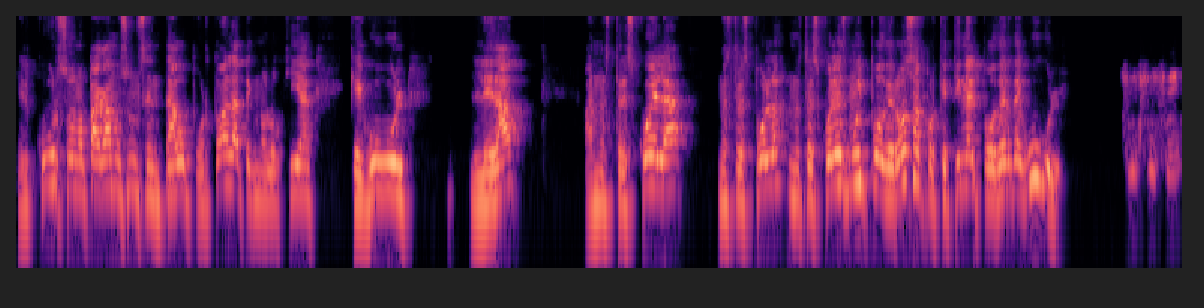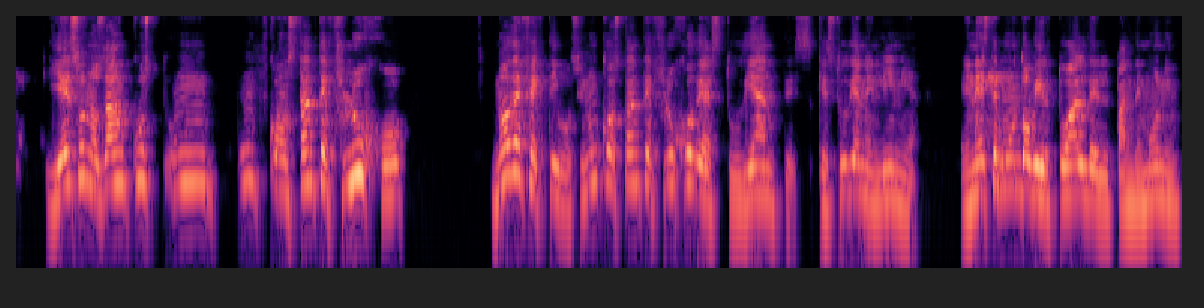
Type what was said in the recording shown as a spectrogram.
el curso. No pagamos un centavo por toda la tecnología que Google le da a nuestra escuela. Nuestra escuela, nuestra escuela es muy poderosa porque tiene el poder de Google. Sí, sí, sí. Y eso nos da un, un- un constante flujo, no de efectivo, sino un constante flujo de estudiantes que estudian en línea, en este mundo virtual del pandemonium.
